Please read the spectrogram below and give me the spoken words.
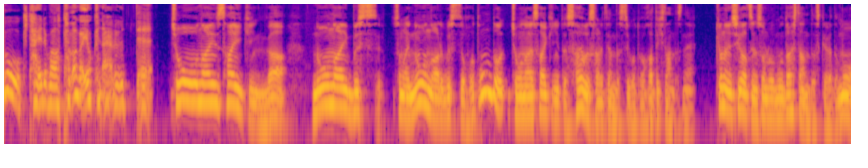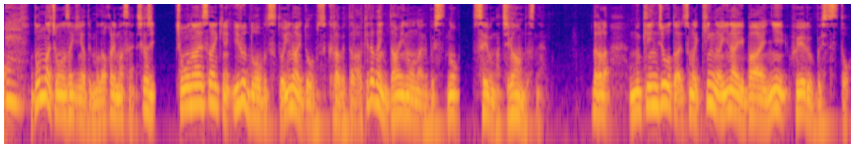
腸を鍛えれば頭が良くなるって。腸内細菌が脳内物質、つまり脳のある物質ほとんど腸内細菌によって作用されてるんですということが分かってきたんですね。去年4月にその論文を出したんですけれども、ええ、どんな腸内細菌かというまだ分かりません。しかし、腸内細菌がいる動物といない動物比べたら明らかに大脳内の物質の成分が違うんですね。だから、無菌状態、つまり菌がいない場合に増える物質と、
